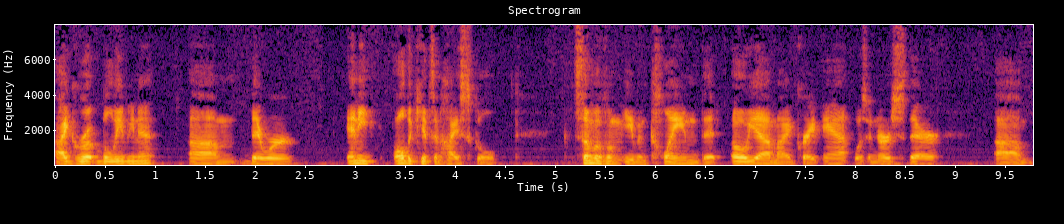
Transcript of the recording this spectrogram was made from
I grew up believing it. Um, there were any all the kids in high school. Some of them even claimed that, oh yeah, my great aunt was a nurse there, um,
